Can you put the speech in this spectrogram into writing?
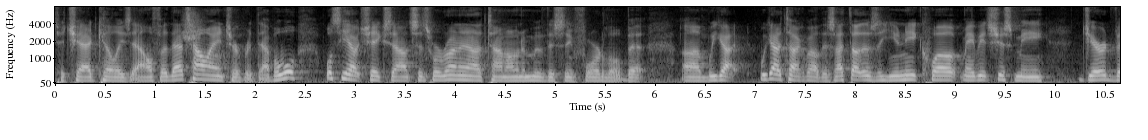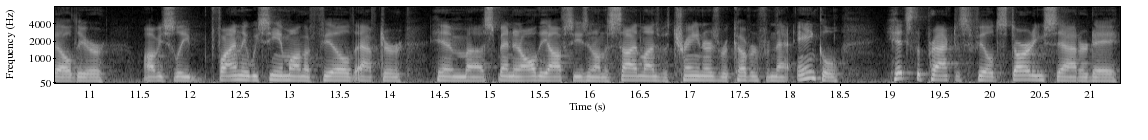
to Chad Kelly's alpha. That's how I interpret that. But we'll we'll see how it shakes out. Since we're running out of time, I'm going to move this thing forward a little bit. Um, we got we got to talk about this. I thought there was a unique quote. Maybe it's just me. Jared Veldheer. Obviously, finally we see him on the field after him uh, spending all the offseason on the sidelines with trainers, recovering from that ankle, hits the practice field starting Saturday,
